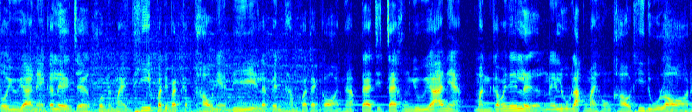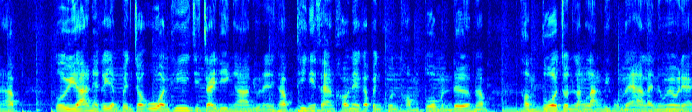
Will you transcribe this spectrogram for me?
ตัวยูยะเนี่ยก็เลยเจอคนใหม่ๆที่ปฏิบัติกับเขาเนี่ยดี และเป็นธรรมกว่าแต่ก่อนนะครับแต่จิตใจของยูยะเนี่ยมันก็ไม่ได้เหลืองในรูปลักษณ์ใหม่ของเขาที่ดูหล่อนะครับตัวยุยะเนี่ยก็ยังเป็นเจ้าอ้วนที่จิตใจดีงามอยู่นั่นเองครับที่นิสัยของเขาเนี่ยก็เป็นคนถ่อมตัวเหมือนเดิมนะครับ ถ่อมตัวจนหลังๆ ที่ผมได้อ่านไลน์โนเวลเนี่ย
